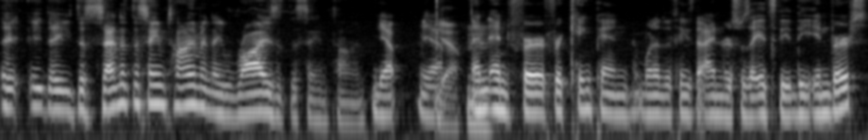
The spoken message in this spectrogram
it, it, they descend at the same time and they rise at the same time. Yep. Yeah. Yeah. And and for for Kingpin, one of the things that I noticed was like it's the the inverse.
